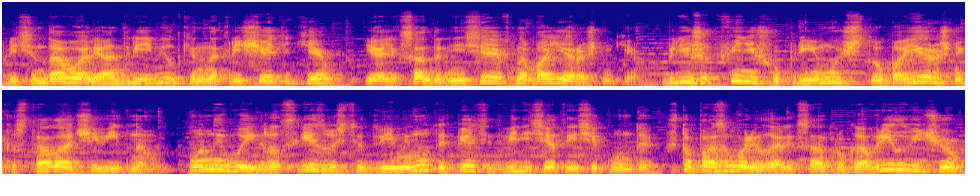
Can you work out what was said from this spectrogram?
претендовали Андрей Вилкин на Крещатике и Александр Несяев на Боярышнике. Ближе к финишу преимущество Боярышника стало очевидным. Он и выиграл с резвостью 2 минуты 5,2 секунды, что позволило Александру Гавриловичу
